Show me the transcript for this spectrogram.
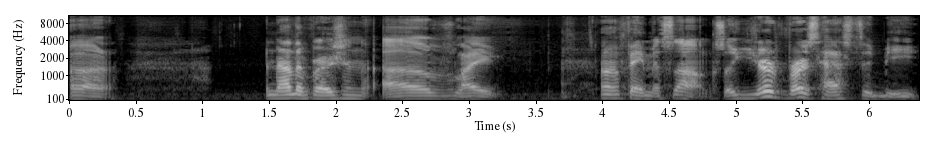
uh, another version of like a famous song. So your verse has to be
